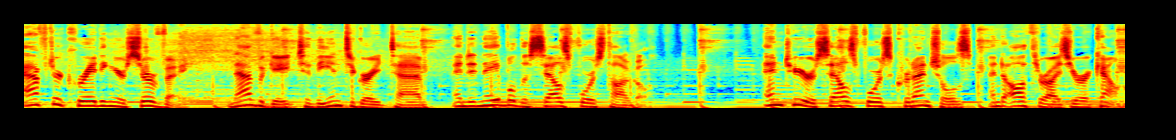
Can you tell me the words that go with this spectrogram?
After creating your survey, navigate to the Integrate tab and enable the Salesforce toggle. Enter your Salesforce credentials and authorize your account.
